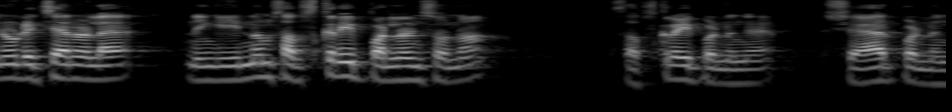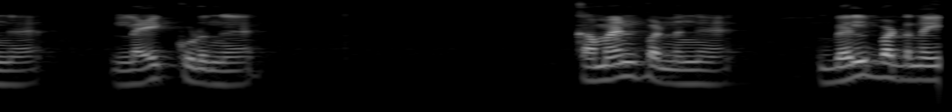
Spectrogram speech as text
என்னுடைய சேனலை நீங்கள் இன்னும் சப்ஸ்கிரைப் பண்ணலன்னு சொன்னால் சப்ஸ்கிரைப் பண்ணுங்கள் ஷேர் பண்ணுங்கள் லைக் கொடுங்க கமெண்ட் பண்ணுங்கள் பெல் பட்டனை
